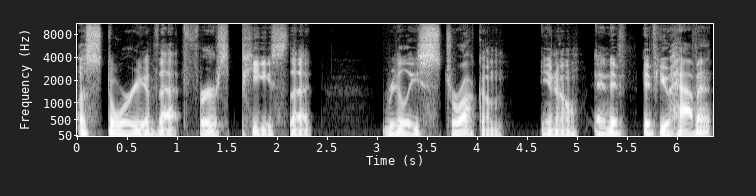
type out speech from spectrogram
a story of that first piece that really struck them, you know. And if if you haven't,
